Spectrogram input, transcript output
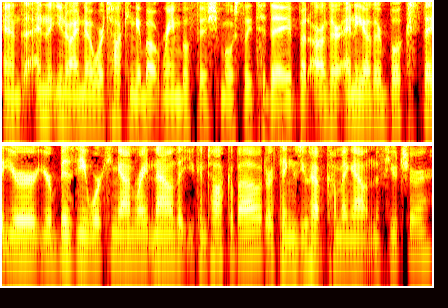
And and you know, I know we're talking about Rainbow Fish mostly today, but are there any other books that you're you're busy working on right now that you can talk about, or things you have coming out in the future?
